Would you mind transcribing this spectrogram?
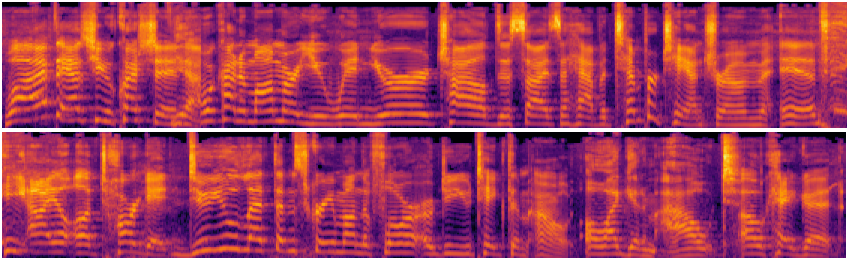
Well, I have to ask you a question. Yeah. What kind of mom are you when your child decides to have a temper tantrum in the aisle of Target? Do you let them scream on the floor or do you take them out? Oh, I get them out. Okay, good.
